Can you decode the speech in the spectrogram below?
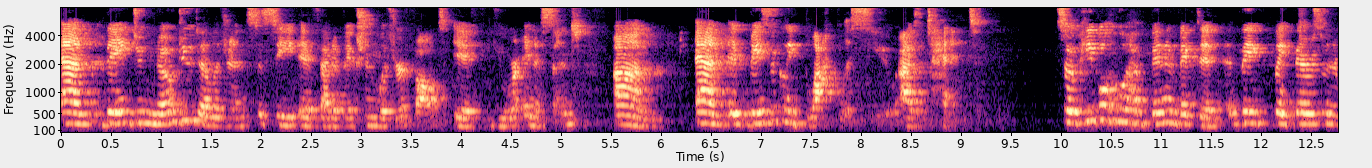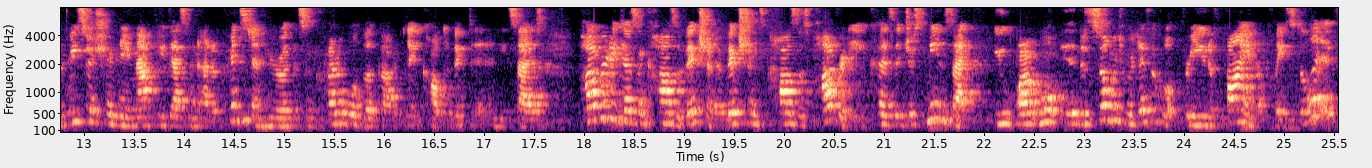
and they do no due diligence to see if that eviction was your fault if you were innocent. Um, and it basically blacklists you as a tenant so people who have been evicted, they like there's a researcher named Matthew Desmond out of Princeton who wrote this incredible book called Evicted, and he says poverty doesn't cause eviction. Eviction causes poverty because it just means that you are it is so much more difficult for you to find a place to live.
